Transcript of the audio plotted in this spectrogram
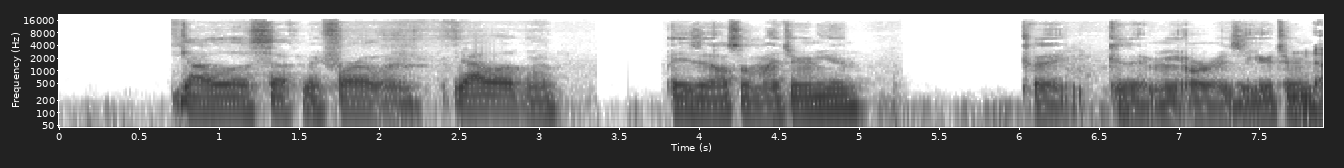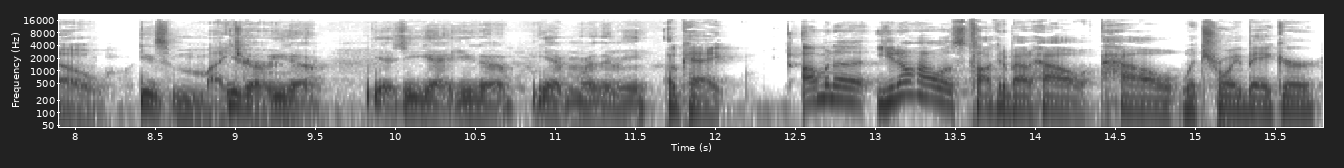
Gotta love Seth MacFarlane. Yeah, I love him. Is it also my turn again? Cause, cause I mean, or is it your turn? No, you, it's my you turn. Go, you go. Yes, you get. You go. You have more than me. Okay, I'm gonna. You know how I was talking about how how with Troy Baker,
